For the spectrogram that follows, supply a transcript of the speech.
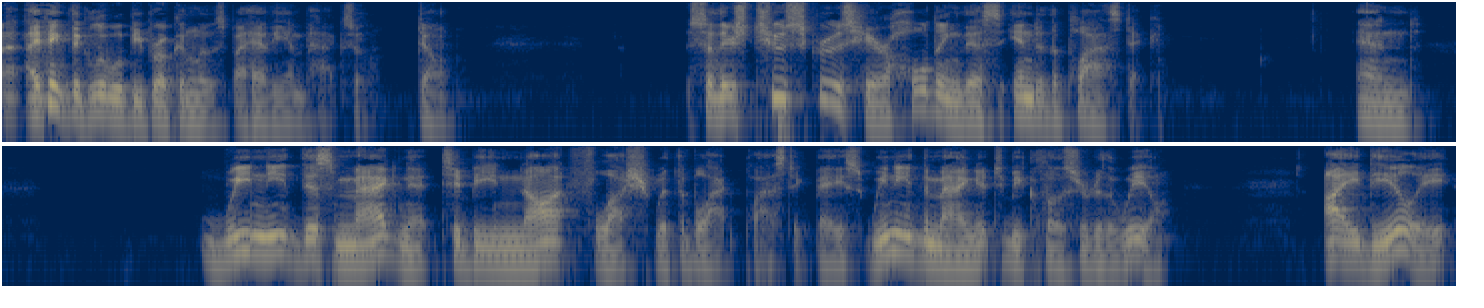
I think the glue will be broken loose by heavy impact, so don't. So there's two screws here holding this into the plastic. And we need this magnet to be not flush with the black plastic base. We need the magnet to be closer to the wheel. Ideally,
